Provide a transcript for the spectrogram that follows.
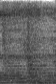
Oh.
